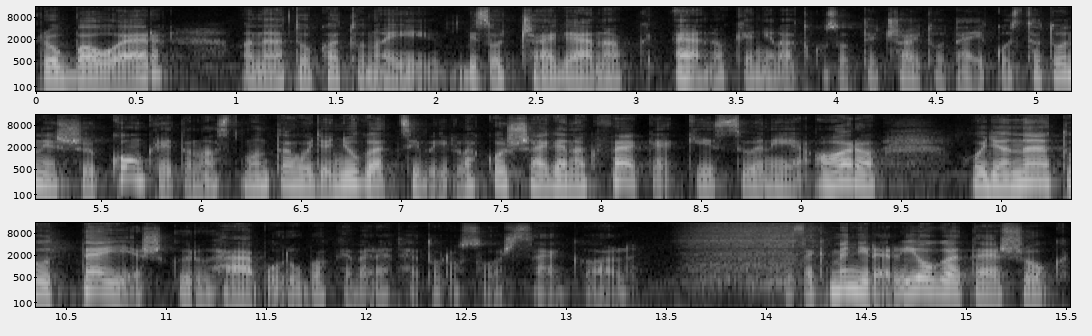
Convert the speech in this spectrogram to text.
Rob Bauer, a NATO katonai bizottságának elnöke nyilatkozott egy sajtótájékoztatón, és ő konkrétan azt mondta, hogy a nyugat civil lakosságának fel kell készülnie arra, hogy a NATO teljes körű háborúba keveredhet Oroszországgal. Ezek mennyire riogatások,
